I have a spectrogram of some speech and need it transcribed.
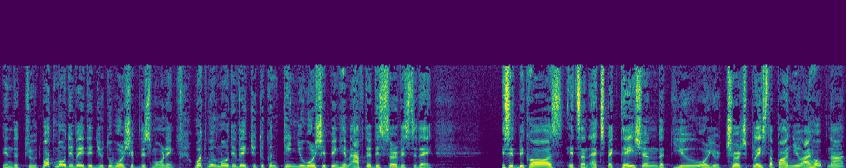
in the truth. What motivated you to worship this morning? What will motivate you to continue worshiping Him after this service today? Is it because it's an expectation that you or your church placed upon you? I hope not.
